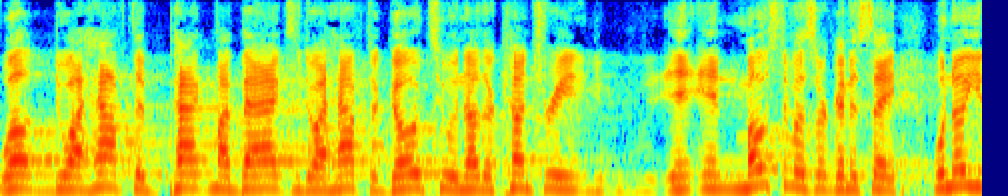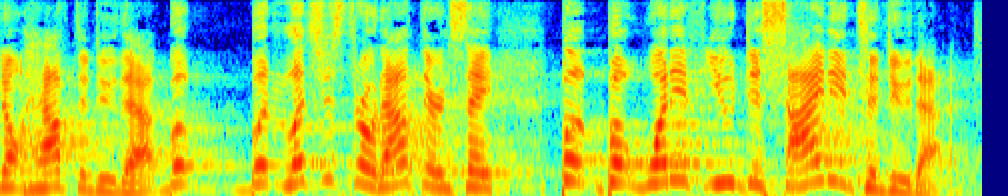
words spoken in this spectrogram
well, do I have to pack my bags and do I have to go to another country? And most of us are going to say, well, no, you don't have to do that. But, but let's just throw it out there and say, but, but what if you decided to do that?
